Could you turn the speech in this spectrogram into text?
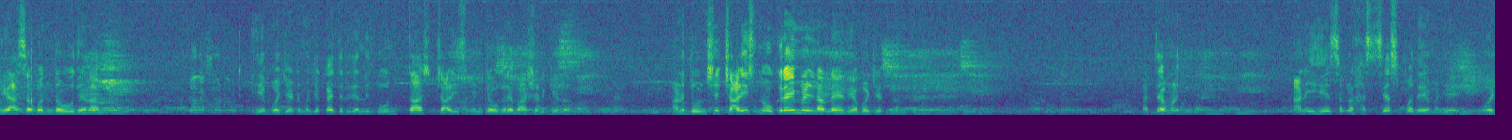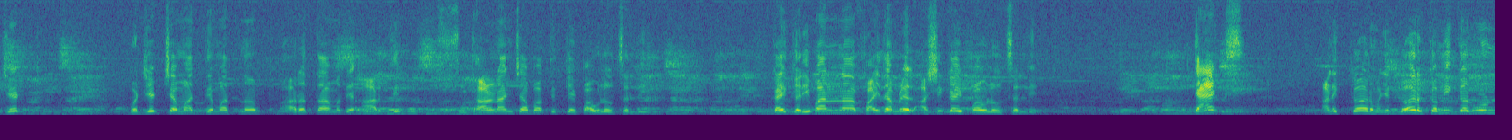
हे असं बंद होऊ देणार नाही. हे बजेट म्हणजे काहीतरी त्यांनी दोन तास चाळीस मिनटं वगैरे भाषण केलं. आणि दोनशे चाळीस नोकऱ्याही मिळणार नाहीत या बजेटनंतर त्यामुळे आणि हे सगळं हास्यास्पद आहे. म्हणजे बजेट बजेटच्या माध्यमातून भारतामध्ये आर्थिक सुधारणांच्या बाबतीत काही पावलं उचलली. काही गरिबांना फायदा मिळेल अशी काही पावलं उचलली. टॅक्स आणि कर म्हणजे कर कमी करून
